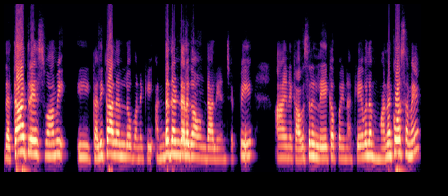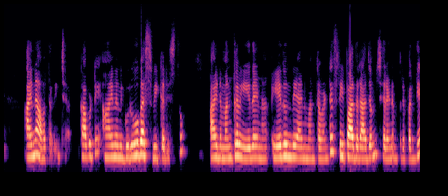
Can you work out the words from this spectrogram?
దత్తాత్రేయ స్వామి ఈ కలికాలంలో మనకి అండదండలుగా ఉండాలి అని చెప్పి ఆయనకు అవసరం లేకపోయినా కేవలం మన కోసమే ఆయన అవతరించారు. కాబట్టి ఆయనని గురువుగా స్వీకరిస్తూ ఆయన మంత్రం ఏదైనా ఏదుంది ఆయన మంత్రం అంటే శ్రీపాదరాజం శరణం ప్రపద్య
